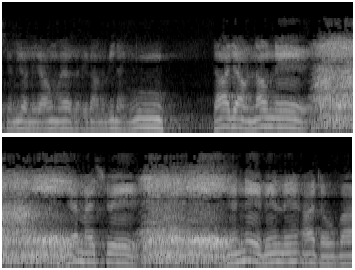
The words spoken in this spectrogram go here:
ရှင်ပြီးတော့နေအောင်မယ်ဆိုဧကံမသိနိုင်ဘူးဒါကြောင့်နောက်နေ့ရမရွှေယနေ့ပင်လင်းအာထုတ်ပါ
